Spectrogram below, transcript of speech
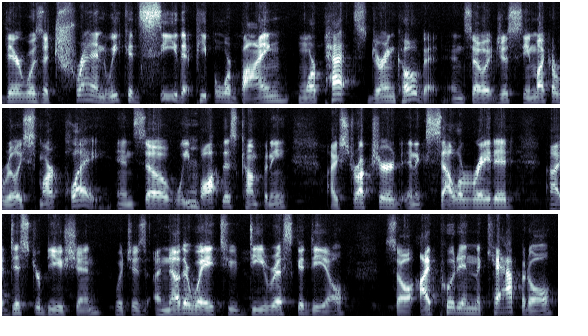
there was a trend. We could see that people were buying more pets during COVID. And so it just seemed like a really smart play. And so we mm. bought this company I structured an accelerated uh, distribution, which is another way to de risk a deal. So I put in the capital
